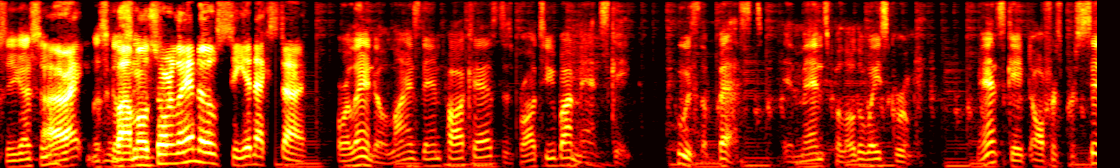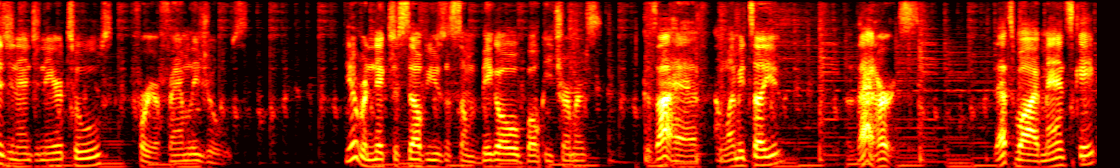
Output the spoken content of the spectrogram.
See you guys soon. All right. Let's go. Vamos soon. Orlando. See you next time. Orlando Lions Den podcast is brought to you by Manscaped, who is the best in men's below the waist grooming. Manscaped offers precision engineered tools for your family jewels. You ever nicked yourself using some big old bulky trimmers? Because I have, and let me tell you, that hurts. That's why Manscaped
